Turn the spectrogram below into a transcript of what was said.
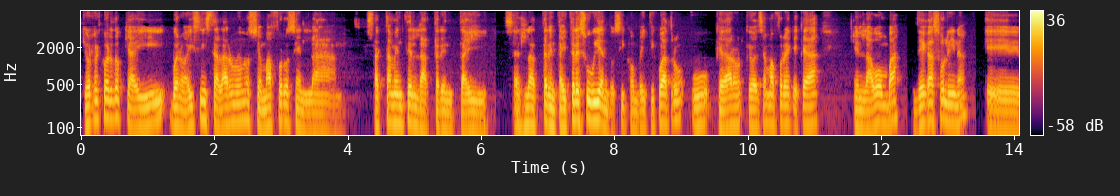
Yo recuerdo que ahí, bueno, ahí se instalaron unos semáforos en la, exactamente en la 30 y, es la 33 subiendo, sí, con 24 quedaron, quedó el semáforo que queda en la bomba de gasolina, eh,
